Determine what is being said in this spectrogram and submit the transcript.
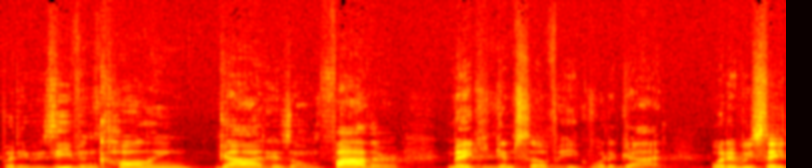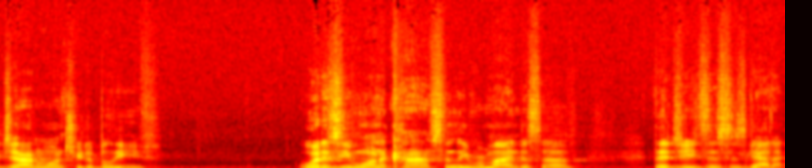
but he was even calling God his own father, making himself equal to God. What did we say John wants you to believe? What does he want to constantly remind us of? That Jesus has got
